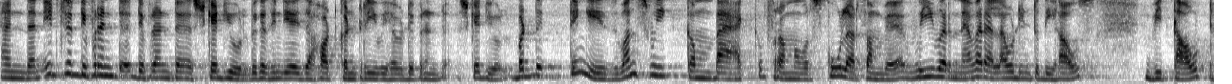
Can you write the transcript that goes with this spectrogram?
and then it's a different different uh, schedule because india is a hot country. We have a different schedule. But the thing is once we come back from our school or somewhere we were never allowed into the house without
